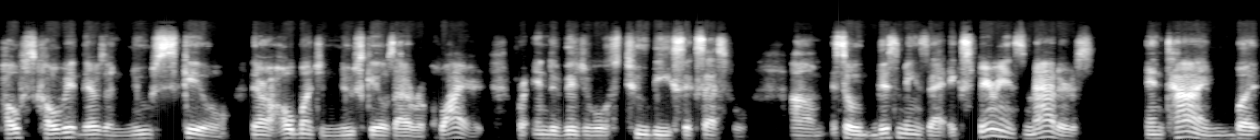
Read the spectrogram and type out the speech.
post covid there's a new skill. There are a whole bunch of new skills that are required for individuals to be successful. Um, so this means that experience matters in time but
